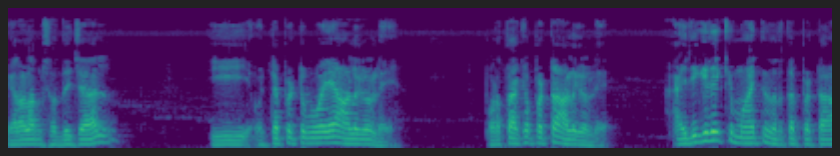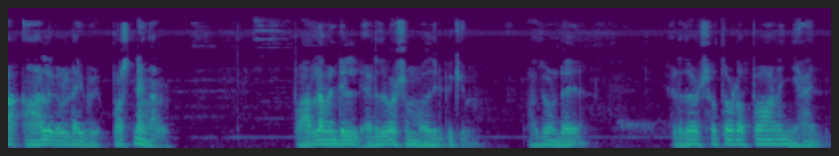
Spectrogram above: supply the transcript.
കേരളം ശ്രദ്ധിച്ചാൽ ഈ ഒറ്റപ്പെട്ടുപോയ ആളുകളുടെ പുറത്താക്കപ്പെട്ട ആളുകളുടെ അരികിലേക്ക് മാറ്റി നിർത്തപ്പെട്ട ആളുകളുടെ പ്രശ്നങ്ങൾ പാർലമെന്റിൽ ഇടതുപക്ഷം അവതരിപ്പിക്കും. അതുകൊണ്ട് ഇടതുപക്ഷത്തോടൊപ്പമാണ് ഞാൻ.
